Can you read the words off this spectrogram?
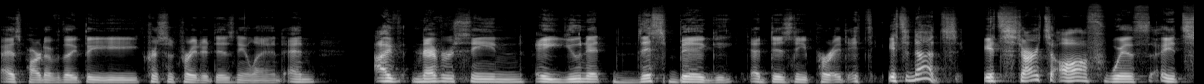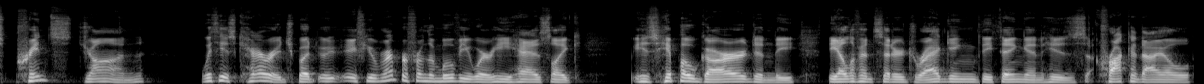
as part of the the Christmas parade at Disneyland, and I've never seen a unit this big at Disney parade. It's it's nuts. It starts off with it's Prince John with his carriage, but uh, if you remember from the movie where he has like his hippo guard and the the elephants that are dragging the thing and his crocodile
